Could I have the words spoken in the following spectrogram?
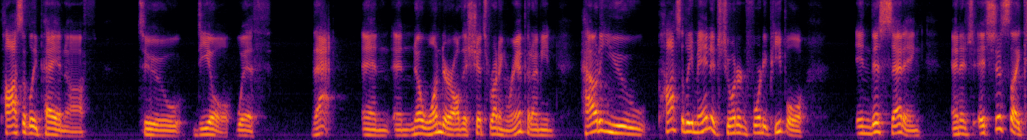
possibly pay enough to deal with that. And and no wonder all this shit's running rampant. I mean, how do you possibly manage 240 people in this setting? And it's it's just like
